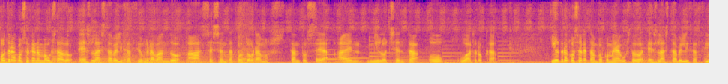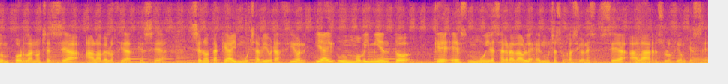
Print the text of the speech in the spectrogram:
Otra cosa que no me ha gustado es la estabilización grabando a 60 fotogramas, tanto sea en 1080 o 4K. Y otra cosa que tampoco me ha gustado es la estabilización por la noche, sea a la velocidad que sea. Se nota que hay mucha vibración y hay un movimiento que es muy desagradable en muchas ocasiones, sea a la resolución que sea.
